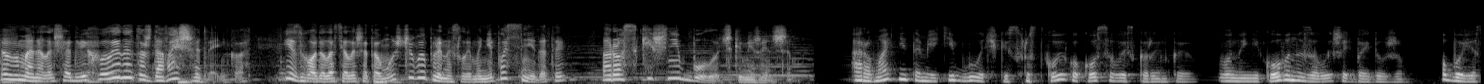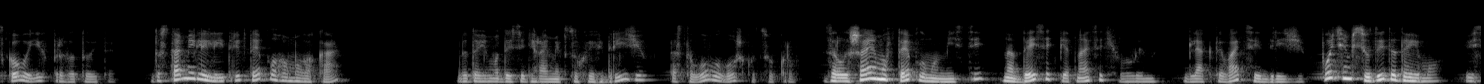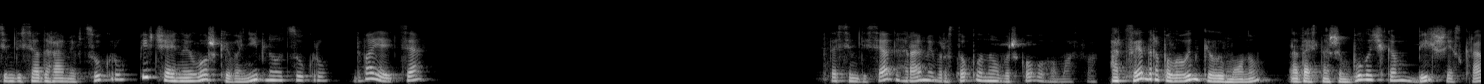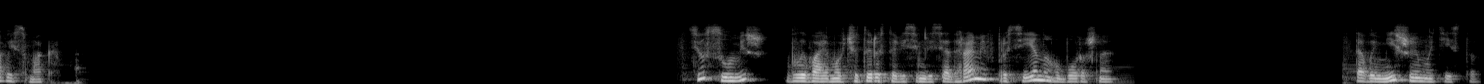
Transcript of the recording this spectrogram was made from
В мене лише дві хвилини, тож давай швиденько. І згодилася лише тому, що ви принесли мені поснідати. Розкішні булочки, між іншим. Ароматні та м'які булочки з хрусткою кокосовою скоринкою. Вони нікого не залишать байдужим. Обов'язково їх приготуйте. До 100 мл теплого молока додаємо 10 г сухих дріжджів та столову ложку цукру. Залишаємо в теплому місці на 10-15 хвилин для активації дріжджів. Потім сюди додаємо 80 г цукру, пів чайної ложки ванільного цукру, 2 яйця та 70 грамів розтопленого вершкового масла. А цедра половинки лимону надасть нашим булочкам більш яскравий смак. Цю суміш вливаємо в 480 грамів просіяного борошна та вимішуємо тісто.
